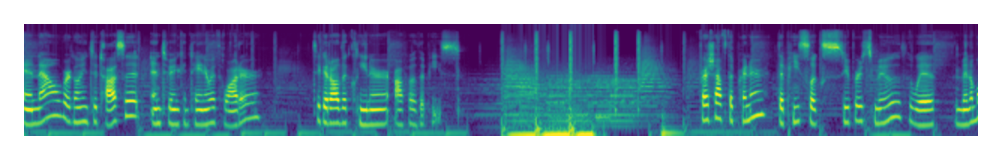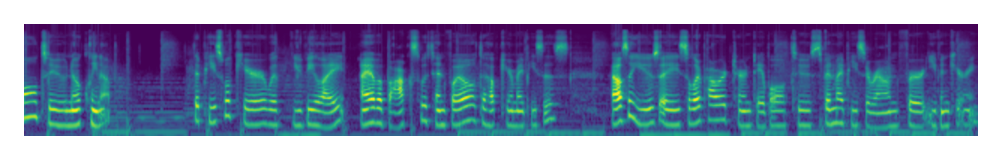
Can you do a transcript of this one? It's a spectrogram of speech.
And now we're going to toss it into a container with water to get all the cleaner off of the piece. Fresh off the printer, the piece looks super smooth with minimal to no cleanup. The piece will cure with UV light. I have a box with tinfoil to help cure my pieces. I also use a solar powered turntable to spin my piece around for even curing.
